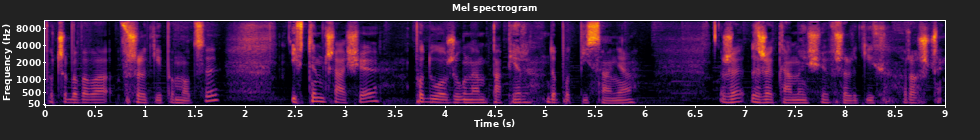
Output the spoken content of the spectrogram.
potrzebowała wszelkiej pomocy i w tym czasie podłożył nam papier do podpisania, że zrzekamy się wszelkich roszczeń.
